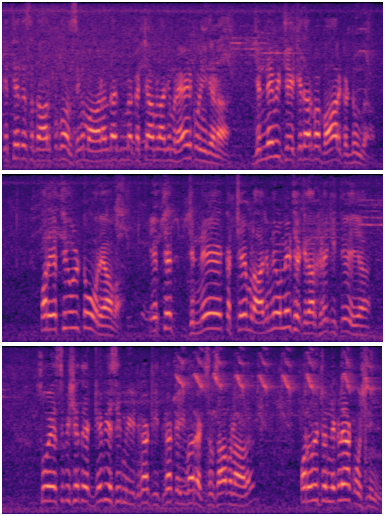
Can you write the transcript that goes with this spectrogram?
ਕਿੱਥੇ ਤੇ ਸਰਦਾਰ ਭਗਵੰਤ ਸਿੰਘ ਮਾਨ ਆਂਦਾ ਵੀ ਮੈਂ ਕੱਚਾ ਮੁਲਾਜ਼ਮ ਰਹਿਣ ਕੋਈ ਨਹੀਂ ਦੇਣਾ। ਜਿੰਨੇ ਵੀ ਠੇਕੇਦਾਰ ਮੈਂ ਬਾਹਰ ਕੱਢੂੰਗਾ। ਪਰ ਇੱਥੇ ਉਲਟ ਹੋ ਰਿਹਾ ਵਾ। ਇੱਥੇ ਜਿੰਨੇ ਕੱਚੇ ਮੁਲਾਜ਼ਮ ਨੇ, ਉਹਨੇ ਹੀ ਠੇਕੇਦਾਰ ਖੜੇ ਕੀਤੇ ਹੋਏ ਆ। ਸੋ ਇਸ ਵਿਸ਼ੇ ਤੇ ਅੱਗੇ ਵੀ ਅਸੀਂ ਮੀਟਿੰਗਾਂ ਕੀਤੀਆਂ ਕਈ ਵਾਰ ਐਕਸ਼ਨ ਸਾਹਿਬ ਨਾਲ, ਪਰ ਉਹਦੇ ਚੋਂ ਨਿਕਲਿਆ ਕੁਝ ਨਹੀਂ।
